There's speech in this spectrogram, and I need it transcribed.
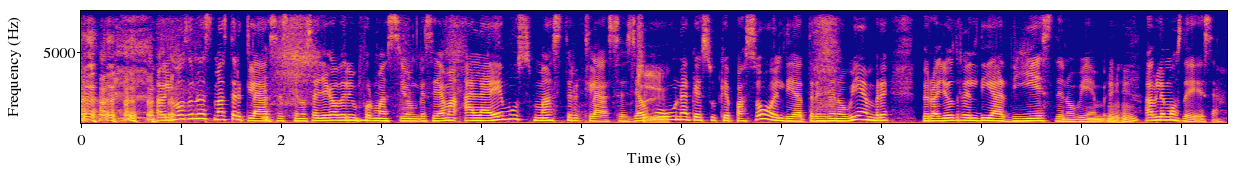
Hablemos de unas masterclasses que nos ha llegado la información que se llama Alaemus Masterclasses. Ya hubo una que, que pasó el día 3 de noviembre, pero hay otra el día 10 de noviembre. Hablemos de esa.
